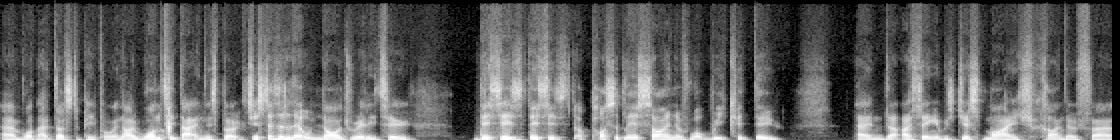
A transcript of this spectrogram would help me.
um, what that does to people. And I wanted that in this book, just as a little nod, really, to this is this is a, possibly a sign of what we could do. And uh, I think it was just my kind of uh,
